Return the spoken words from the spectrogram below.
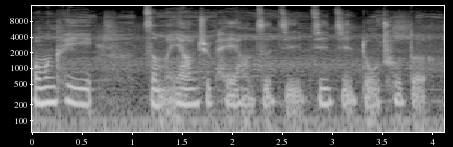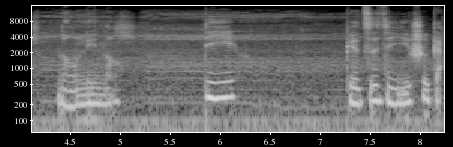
我们可以怎么样去培养自己积极独处的能力呢？第一，给自己仪式感。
